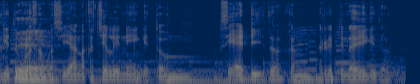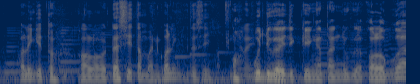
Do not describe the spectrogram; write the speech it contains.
gitu gue Iya, sama si anak kecil ini gitu. Hmm. si Eddie tuh kan keritin dahi gitu. Paling gitu. Kalau udah sih tambahan gue paling gitu sih. Oh, gue juga keingetan juga. Kalau gue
